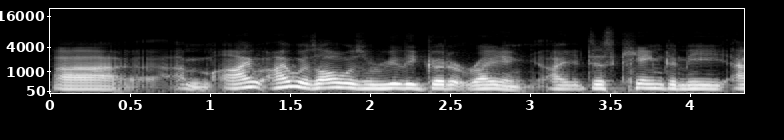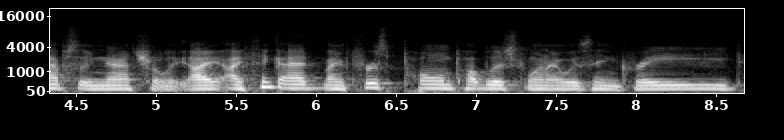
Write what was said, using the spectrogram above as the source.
Uh, um, I, I was always really good at writing. I, it just came to me absolutely naturally. I, I think I had my first poem published when I was in grade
